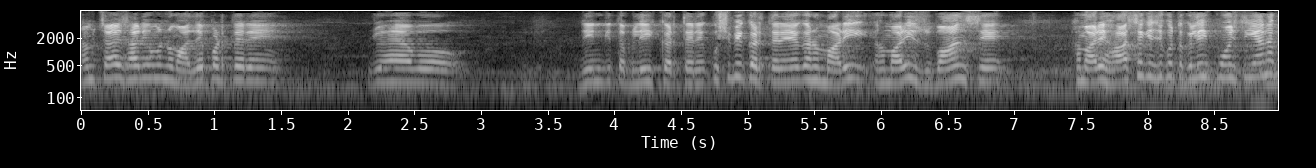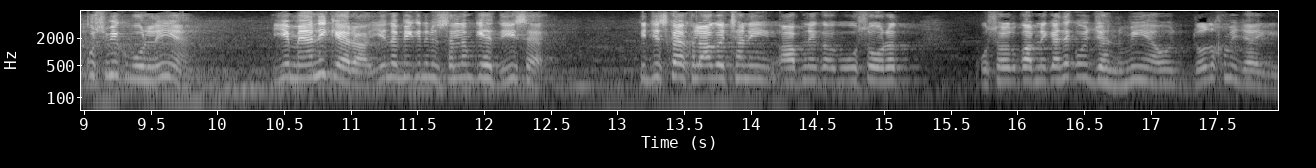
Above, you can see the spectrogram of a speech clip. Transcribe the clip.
ہم چاہے ساری عمر نمازیں پڑھتے رہیں، جو ہے وہ دین کی تبلیغ کرتے رہیں، کچھ بھی کرتے رہیں، اگر ہماری ہماری زبان سے، ہمارے ہاتھ سے کسی کو تکلیف پہنچتی ہے نا، کچھ بھی قبول نہیں ہے۔ یہ میں نہیں کہہ رہا، یہ نبی کریم صلی اللہ علیہ وسلم کی حدیث ہے کہ جس کا اخلاق اچھا نہیں، آپ نے اس عورت اس عورت کو آپ نے کہتے کہ وہ جہنمی ہے، وہ دو میں جائے گی۔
